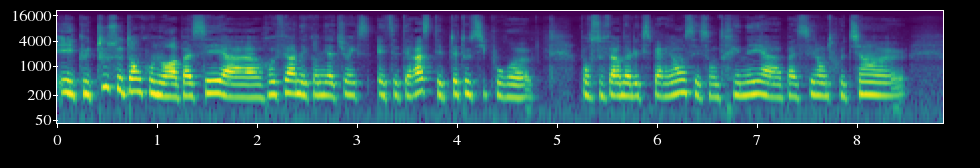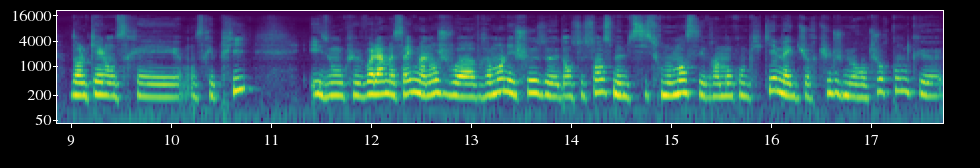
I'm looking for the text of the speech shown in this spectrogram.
et que tout ce temps qu'on aura passé à refaire des candidatures, etc., c'était peut-être aussi pour, euh, pour se faire de l'expérience et s'entraîner à passer l'entretien euh, dans lequel on serait, on serait pris. Et donc voilà, c'est vrai que maintenant je vois vraiment les choses dans ce sens, même si sur le moment c'est vraiment compliqué, mais avec du recul, je me rends toujours compte que,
